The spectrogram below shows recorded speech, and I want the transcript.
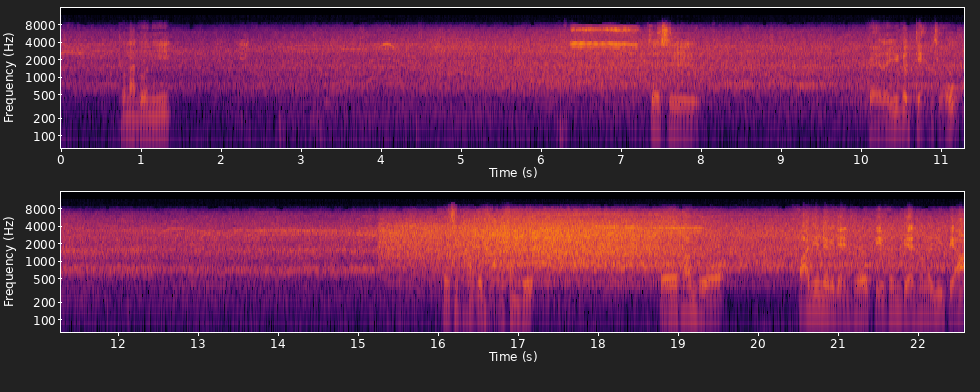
多纳多尼，这是给了一个点球，科斯塔古塔的犯规。博格坎普罚进这个点球，比分变成了一比二。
